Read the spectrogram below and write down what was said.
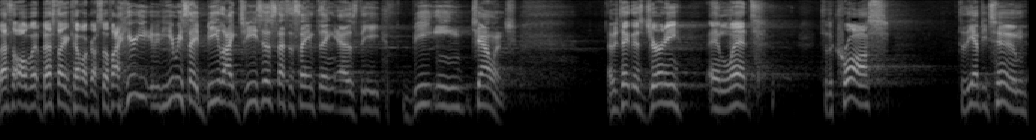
That's all best I can come across. So if I hear you, if you hear me say be like Jesus, that's the same thing as the being challenge. As we take this journey in Lent to the cross, to the empty tomb,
